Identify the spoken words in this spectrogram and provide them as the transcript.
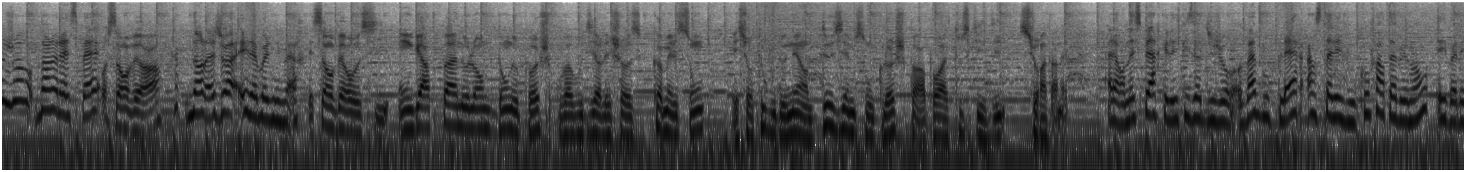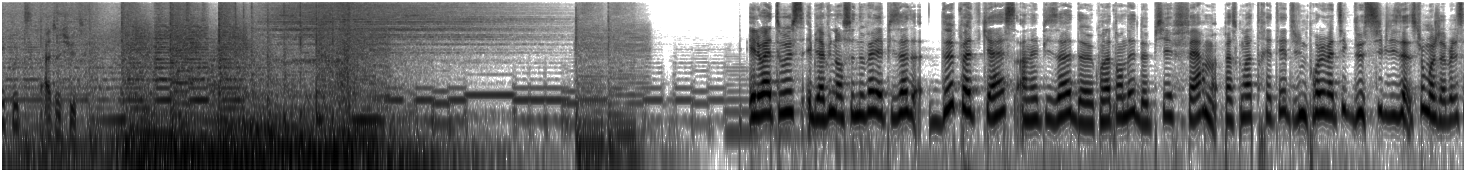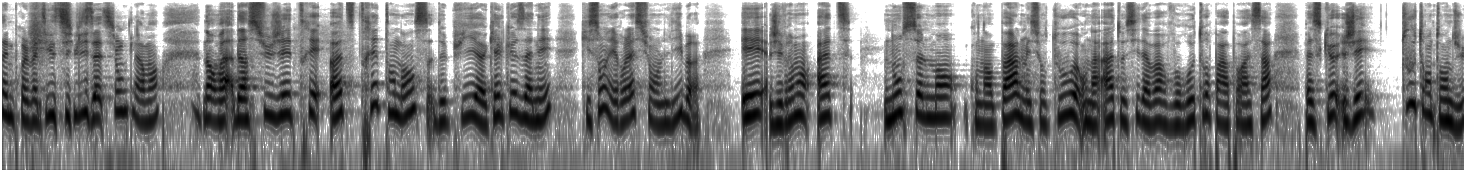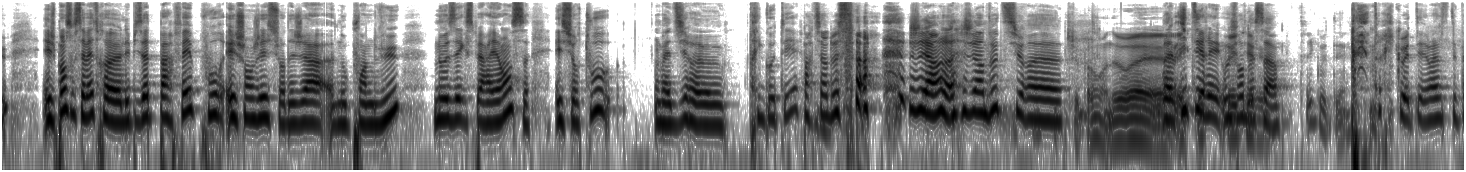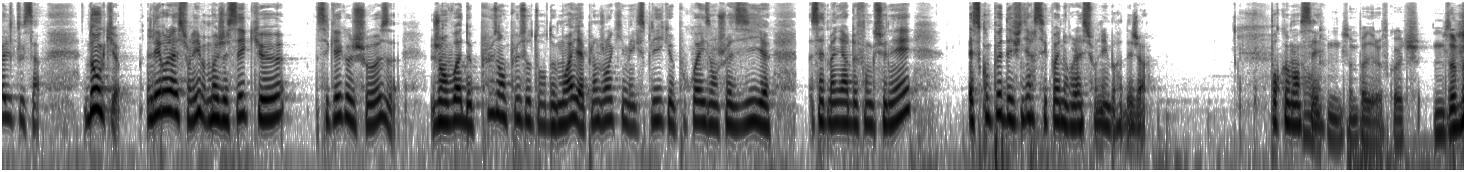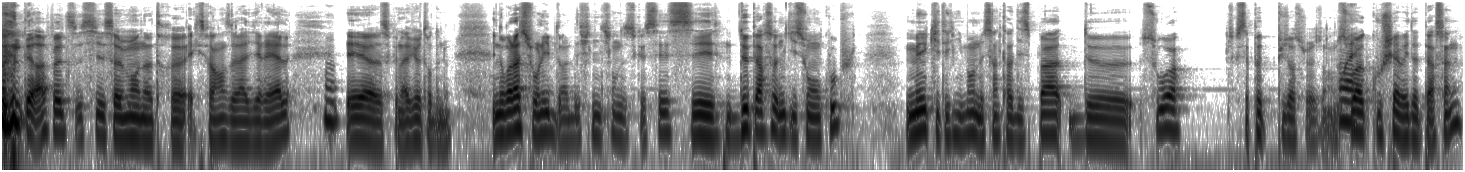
toujours dans le respect, Oh, ça on verra. dans la joie et la bonne humeur. Et ça on verra aussi. On garde pas nos langues dans nos poches, on va vous dire les choses comme elles sont et surtout vous donner un deuxième son cloche par rapport à tout ce qui se dit sur internet. Alors on espère que l'épisode du jour va vous plaire, installez-vous confortablement et bonne écoute. A tout de suite. Hello à tous et bienvenue dans ce nouvel épisode de podcast, un épisode euh, qu'on attendait de pied ferme parce qu'on va traiter d'une problématique de civilisation. Moi j'appelle ça une problématique de civilisation clairement. Non, d'un sujet très hot, très tendance depuis euh, quelques années qui sont les relations libres et j'ai vraiment hâte non seulement qu'on en parle mais surtout on a hâte aussi d'avoir vos retours par rapport à ça parce que j'ai tout entendu et je pense que ça va être euh, l'épisode parfait pour échanger sur déjà nos points de vue, nos expériences et surtout on va dire tricoter à partir de ça. j'ai un, j'ai un doute sur euh, Je sais pas moi, ouais. Bref, itérer autour de ça. Tricoter. tricoter. Ouais, c'était pas du tout ça. Donc, les relations libres, moi je sais que c'est quelque chose. J'en vois de plus en plus autour de moi. Il y a plein de gens qui m'expliquent pourquoi ils ont choisi cette manière de fonctionner. Est-ce qu'on peut définir c'est quoi une relation libre déjà? Pour commencer. Nous ne sommes pas des love coach, nous ne sommes pas des thérapeutes, ceci est seulement notre euh, expérience de la vie réelle Mm. et euh, ce qu'on a vu autour de nous. Une relation libre, dans la définition de ce que c'est, c'est deux personnes qui sont en couple, mais qui techniquement ne s'interdisent pas de soit, parce que ça peut être plusieurs choses, hein, Ouais. soit coucher avec d'autres personnes,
